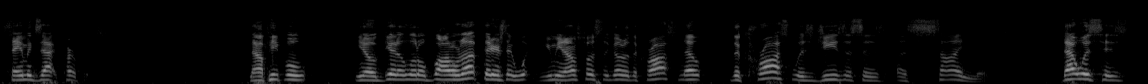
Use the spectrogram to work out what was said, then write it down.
Same exact purpose. Now, people, you know, get a little bottled up there and say, what, You mean I'm supposed to go to the cross? No, the cross was Jesus' assignment. That was his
